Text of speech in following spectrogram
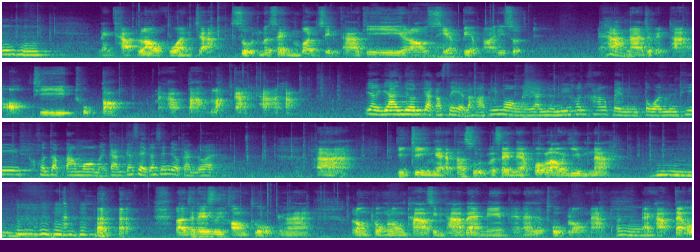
อือฮึนะครับ เราควรจะ0%บนสินค้าที่เราเสียเปรียบน้อยที่สุดนะครับน่าจะเป็นทางออกที่ถูกต้องนะครับ ตามหลักการค้าครับ อย่างยานยนต์กับเกษตรล่ะคะพี่มองไงยานยนต์นี่ค่อนข้างเป็นตัวหนึ่งที่คนจับตามองเหมือนกันเกษตรก็เช่นเดียวกันด้วย อ่า จริงๆเนี่ยถ้า0%เนี่ยพวกเรายิ้มนะเราจะได้ซื้อของถูกใช่ไหม รองทงรองเท้าสินค้าแบรนด์เนมเนี่ยน่าจะถูกลงนะอืมนะครับแต่โอ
